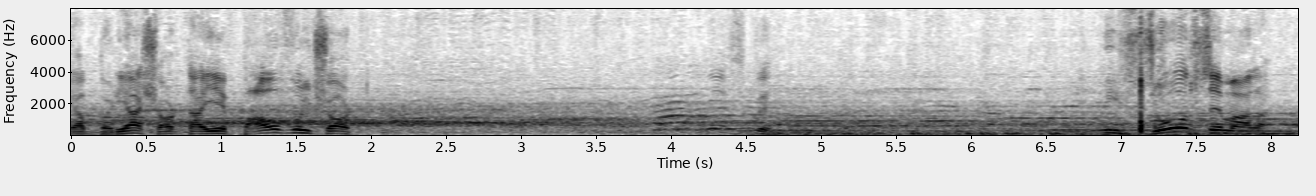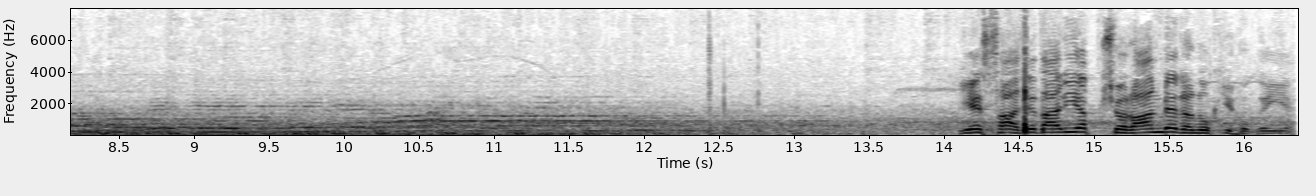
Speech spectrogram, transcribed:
क्या बढ़िया शॉट था ये पावरफुल शॉट इतनी ज़ोर से मारा। ये साझेदारी अब चौरानवे रनों की हो गई है।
